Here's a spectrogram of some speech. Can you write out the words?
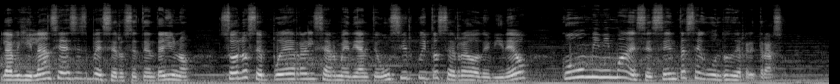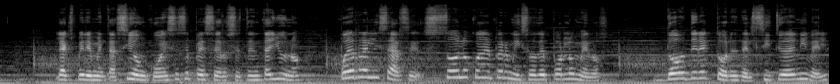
La vigilancia de SCP-071 solo se puede realizar mediante un circuito cerrado de video con un mínimo de 60 segundos de retraso. La experimentación con SCP-071 puede realizarse solo con el permiso de por lo menos dos directores del sitio de nivel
